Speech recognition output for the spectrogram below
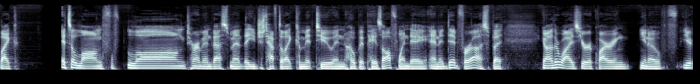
like it's a long long term investment that you just have to like commit to and hope it pays off one day and it did for us but you know otherwise you're acquiring you know you're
